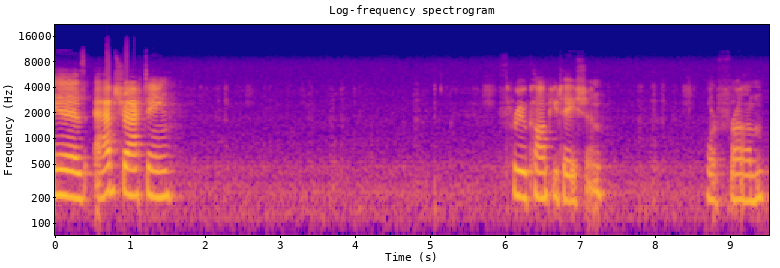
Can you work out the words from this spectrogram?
is abstracting through computation or from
